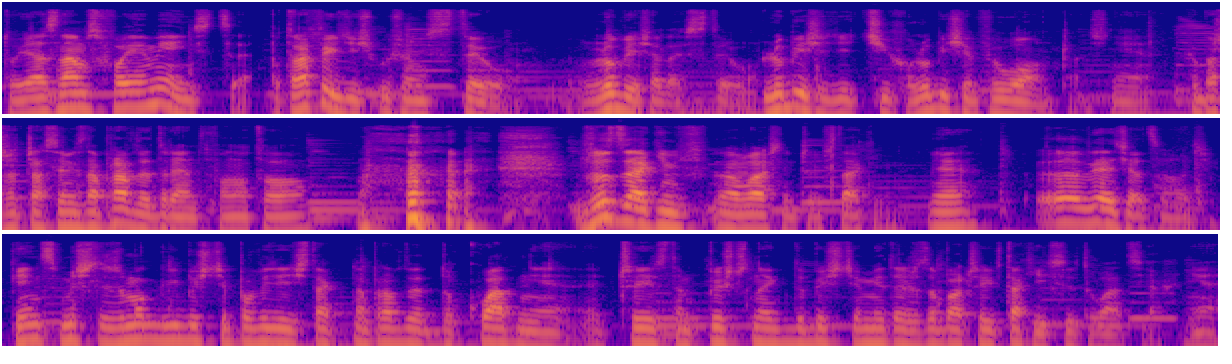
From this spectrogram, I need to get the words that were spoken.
to ja znam swoje miejsce. Potrafię gdzieś usiąść z tyłu. Lubię siadać z tyłu. Lubię siedzieć cicho, lubię się wyłączać, nie? Chyba, że czasem jest naprawdę drętwo, no to rzucę jakimś, no właśnie, czymś takim, nie? E, Wiecie o co chodzi. Więc myślę, że moglibyście powiedzieć tak naprawdę dokładnie, czy jestem pyszny, gdybyście mnie też zobaczyli w takich sytuacjach, nie?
